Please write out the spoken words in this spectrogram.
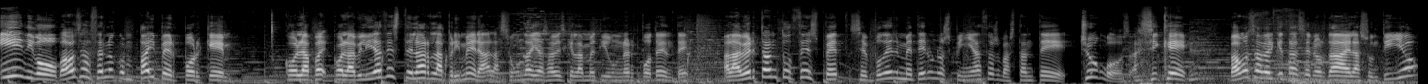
Y digo, vamos a hacerlo con Piper porque con la, con la habilidad estelar, la primera, la segunda ya sabéis que le han metido un nerf potente Al haber tanto césped, se pueden meter unos piñazos bastante chungos. Así que vamos a ver qué tal se nos da el asuntillo.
